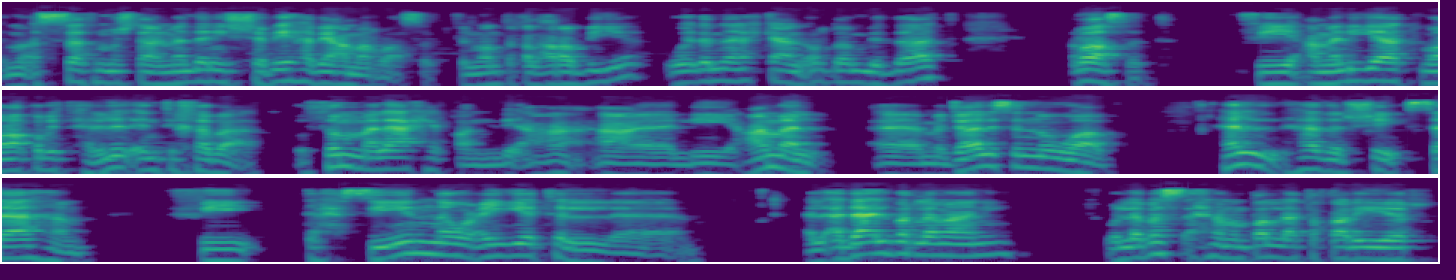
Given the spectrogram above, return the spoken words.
مؤسسات المجتمع المدني الشبيهة بعمل راصد في المنطقة العربية وإذا بدنا نحكي عن الأردن بالذات راصد في عمليات مراقبتها للانتخابات وثم لاحقا لعمل مجالس النواب. هل هذا الشيء ساهم في تحسين نوعية الأداء البرلماني؟ ولا بس إحنا بنطلع تقارير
